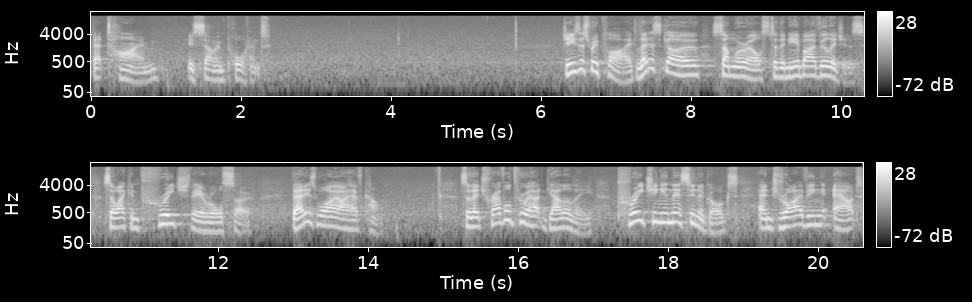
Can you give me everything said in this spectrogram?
That time is so important. Jesus replied, Let us go somewhere else to the nearby villages so I can preach there also. That is why I have come. So they traveled throughout Galilee, preaching in their synagogues and driving out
